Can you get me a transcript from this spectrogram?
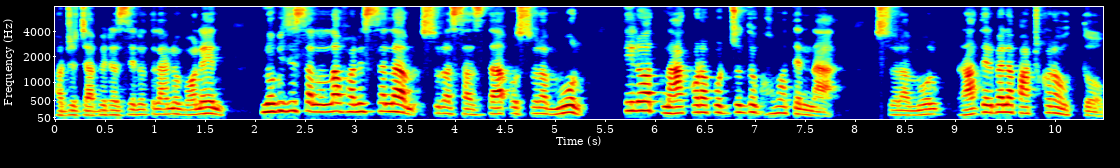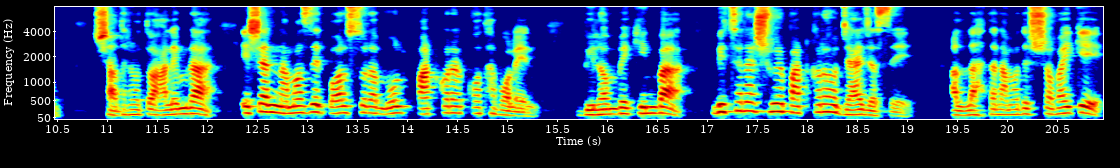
হজরত জাবির রাজিয়াল্লাহু বলেন, নবীজি সাল্লাহ সাল্লাম সুরা সাজদা ও সুরা মূল তিলওয়াত না করা পর্যন্ত ঘুমাতেন না। সুরা মুল্ক রাতের বেলা পাঠ করা উত্তম। সাধারণত আলেমরা এশার নামাজের পর সোরা মুল্ক পাঠ করার কথা বলেন। বিলম্বে কিংবা বিছানায় শুয়ে পাঠ করাও জায়জ আছে। আল্লাহ তালা আমাদের সবাইকে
